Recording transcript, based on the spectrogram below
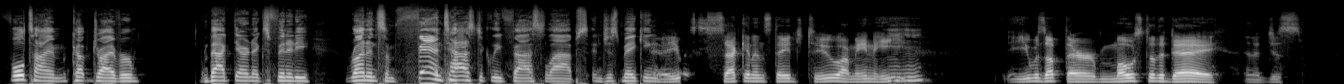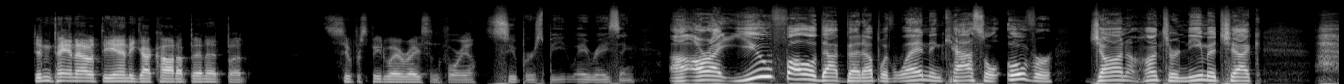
full time Cup driver back there in Xfinity running some fantastically fast laps and just making. Yeah, he was second in stage two. I mean, he mm-hmm. he was up there most of the day, and it just didn't pan out at the end. He got caught up in it, but super speedway racing for you. Super speedway racing. Uh, all right, you followed that bet up with Landon Cassill over John Hunter Nemechek.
